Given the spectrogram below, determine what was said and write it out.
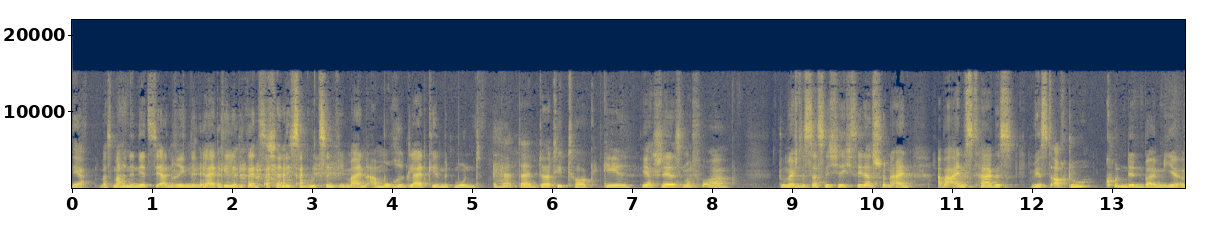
Ja. Was machen denn jetzt die anregenden Gleitgele, die ganz sicher nicht so gut sind wie mein Amore Gleitgel mit Mund? ja. Dein Dirty Talk Gel. Ja, stell dir das mal vor. Du möchtest das nicht, ich sehe das schon ein. Aber eines Tages wirst auch du Kundin bei mir.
